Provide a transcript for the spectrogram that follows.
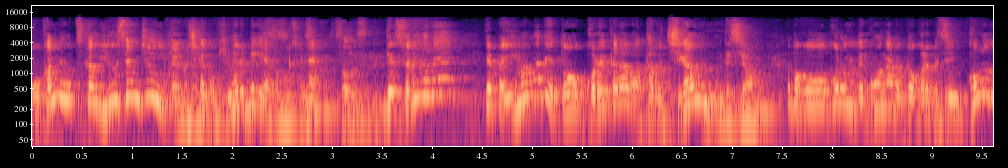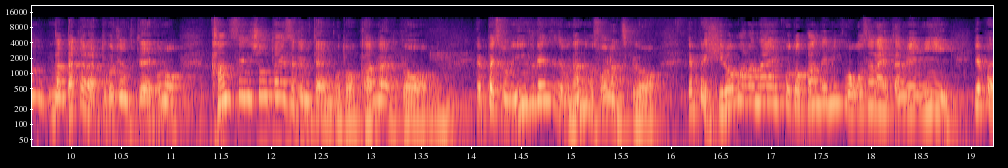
お金を使う優先順位みたいなのをしっかり決めるべきだと思うんですよね。そうですね。でそれがねやっぱり今までとこれからは多分違うんですよ、やっぱこうコロナでこうなるとこれ別にコロナだからってことじゃなくてこの感染症対策みたいなことを考えると、やっぱりそのインフルエンザでも何でもそうなんですけどやっぱり広まらないことパンデミックを起こさないためにやっぱ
